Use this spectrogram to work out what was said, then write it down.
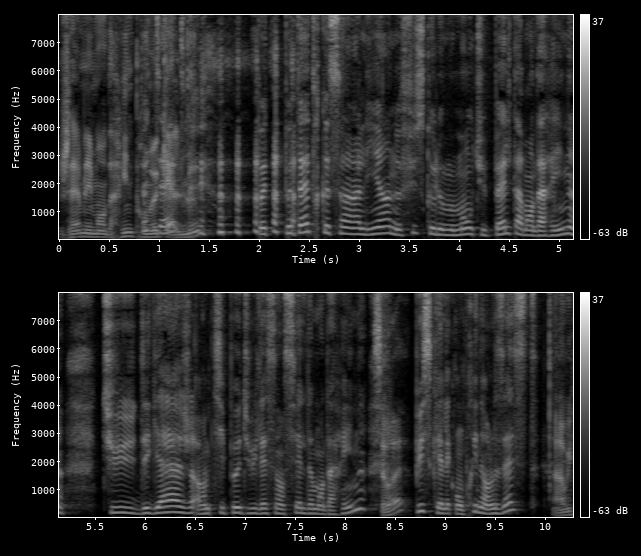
j'aime les mandarines pour me calmer. Peut-être que ça a un lien, ne fût-ce que le moment où tu pelles ta mandarine, tu dégages un petit peu d'huile essentielle de mandarine. C'est vrai? Puisqu'elle est comprise dans le zeste. Ah oui,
